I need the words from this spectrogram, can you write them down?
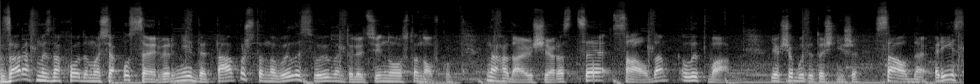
Зараз ми знаходимося у серверній, де також встановили свою вентиляційну установку. Нагадаю ще раз, це Салда Литва. Якщо бути точніше, Салда Ріс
